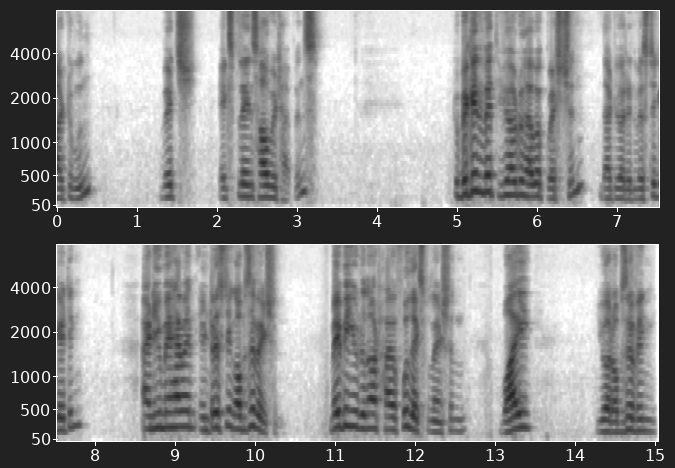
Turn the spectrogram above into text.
cartoon which explains how it happens. To begin with you have to have a question that you are investigating and you may have an interesting observation. Maybe you do not have a full explanation why you are observing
